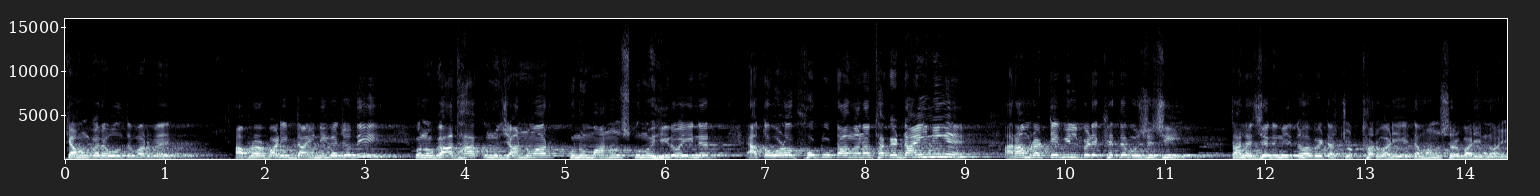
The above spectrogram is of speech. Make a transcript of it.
কেমন করে বলতে পারবে? আপনার বাড়ির ডাইনিংয়ে যদি কোনো গাধা, কোনো জানোয়ার, কোনো মানুষ, কোনো হিরোইনের এত বড় ফটো টাঙানো থাকে ডাইনিংয়ে আর আমরা টেবিল পেড়ে খেতে বসেছি, তাহলে জেনে নিতে হবে এটা চোট্টার বাড়ি, এটা মানুষের বাড়ি নয়।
